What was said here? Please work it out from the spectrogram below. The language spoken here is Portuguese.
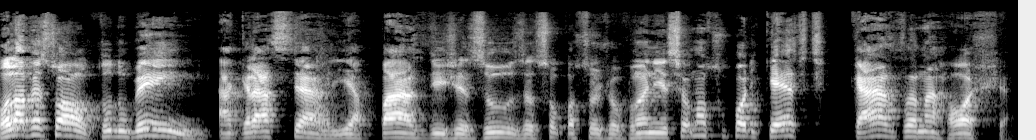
Olá pessoal, tudo bem? A graça e a paz de Jesus. Eu sou o pastor Giovanni e esse é o nosso podcast Casa na Rocha.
